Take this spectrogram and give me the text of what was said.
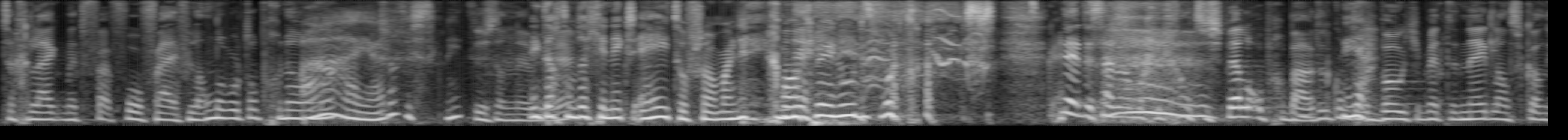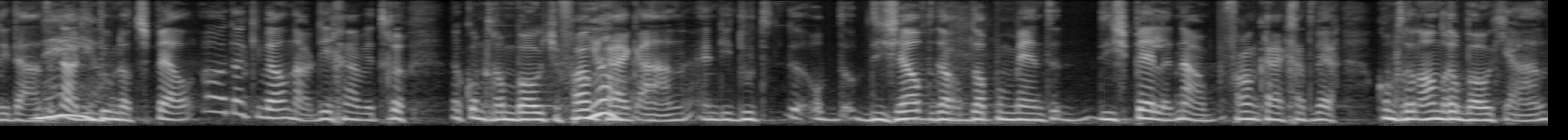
tegelijk met voor vijf landen wordt opgenomen. Ah ja, dat wist ik niet. Dus dan, Ik dacht omdat je niks eet of zo, maar nee, gewoon Nee. hoe het wordt. Nee, er zijn allemaal gigantische spellen opgebouwd. Dan komt Ja. er een bootje met de Nederlandse kandidaten. Nee, nou, die joh. doen dat spel. Oh, dankjewel. Nou, die gaan weer terug. Dan komt er een bootje Frankrijk aan. En die doet op, op diezelfde dag, op dat moment, die spellen. Nou, Frankrijk gaat weg. Komt er een andere bootje aan.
